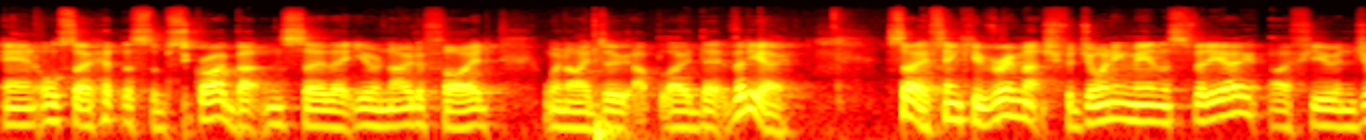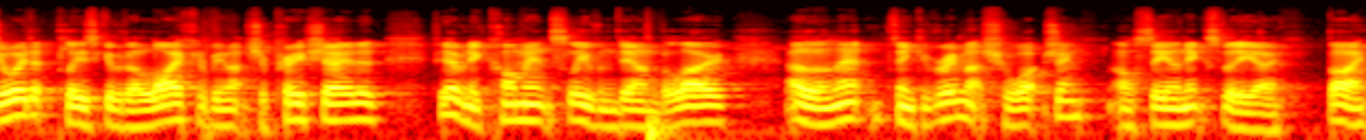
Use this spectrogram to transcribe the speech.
and also hit the subscribe button so that you're notified when I do upload that video. So thank you very much for joining me in this video. If you enjoyed it, please give it a like, it'd be much appreciated. If you have any comments, leave them down below. Other than that, thank you very much for watching. I'll see you in the next video. Bye.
